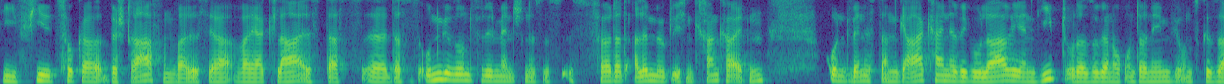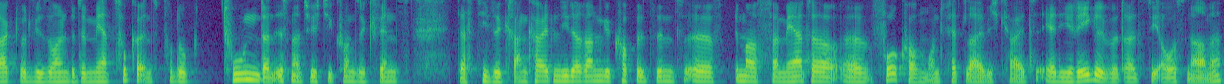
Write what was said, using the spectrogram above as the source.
die viel Zucker bestrafen, weil es ja, weil ja klar ist, dass, äh, dass es ungesund für den Menschen ist. Es, es fördert alle möglichen Krankheiten. Und wenn es dann gar keine Regularien gibt oder sogar noch Unternehmen wie uns gesagt wird, wir sollen bitte mehr Zucker ins Produkt tun, dann ist natürlich die Konsequenz, dass diese Krankheiten, die daran gekoppelt sind, äh, immer vermehrter äh, vorkommen und Fettleibigkeit eher die Regel wird als die Ausnahme.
